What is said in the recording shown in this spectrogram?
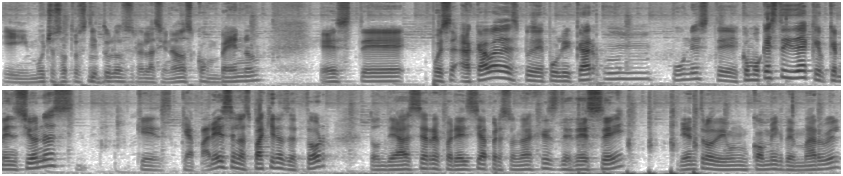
y muchos otros títulos relacionados con Venom. Este, pues acaba de, de publicar un, un, este, como que esta idea que, que mencionas, que, es- aparece en las páginas de Thor, donde hace referencia a personajes de DC dentro de un cómic de Marvel.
